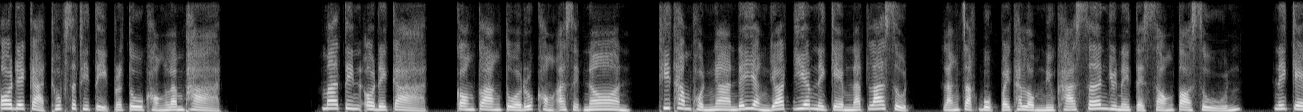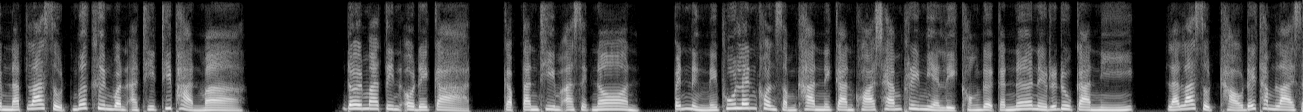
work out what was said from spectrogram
โอเดกาดทุบสถิติประตูของลัมพาด มาตินโอเดกาดกองกลางตัวรุกของอาเซนอลที่ทำผลงานได้อย่างยอดเยี่ยมในเกมนัดล่าสุด หลังจากบุกไปถล่มนิวคาสเซิลยูไนเต็ด2ต่อ 0 ในเกมนัดล่าสุดเมื่อคืนวันอาทิตย์ที่ผ่านมา โดยมาตินโอเดกาดกับตันทีมอาเซนอลเป็นหนึ่งในผู้เล่นคนสำคัญในการคว้าแชมป์พรีเมียร์ลีกของเดอะกันเนอร์ในฤดูกาลนี้ และล่าสุดเขาได้ทำลายส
